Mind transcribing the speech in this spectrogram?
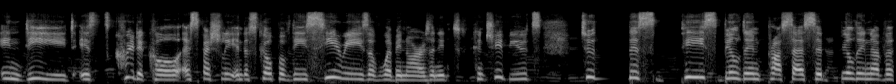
indeed is critical, especially in the scope of these series of webinars, and it contributes to this peace building process, a building of, a,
